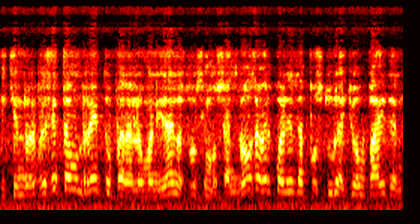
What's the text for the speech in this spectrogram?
y que representa un reto para la humanidad en los próximos años. Vamos a ver cuál es la postura de Joe Biden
